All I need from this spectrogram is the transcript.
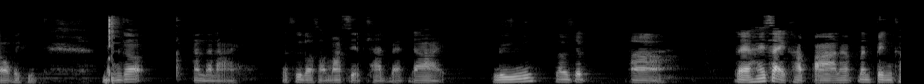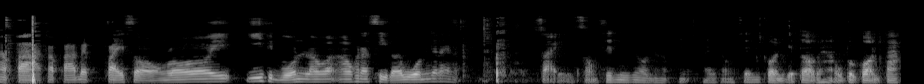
ออกไปทีมันก็อันตราย ก็คือเราสามารถเสียบชาร์จแบตได้ หรือเราจะอ่า แต่ให้ใส่คาปานะครับ มันเป็นคาปาคาปาแบบไฟสองร้อยยี่สิบโวลต์เราก็เอาขนาดสี่ร้อยโวลต์ก็ได้ครับ ใส่สองเส้นนี้ก่อนนะครับเนี่ยใส่สองเส้นก่อนจะต่อไปหาอุปกรณ์ปลั๊ก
